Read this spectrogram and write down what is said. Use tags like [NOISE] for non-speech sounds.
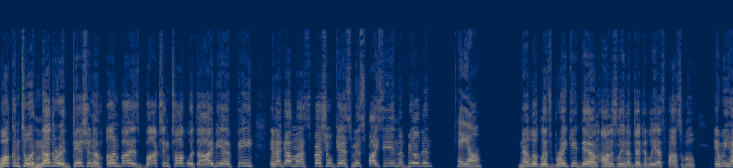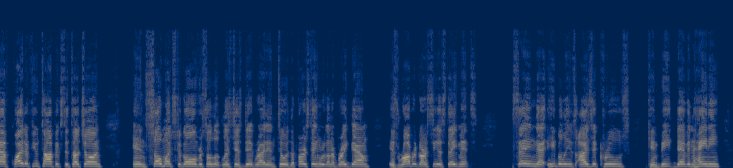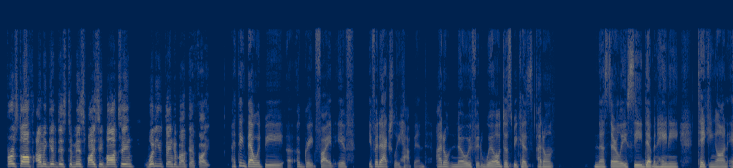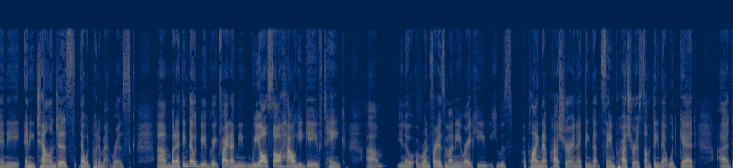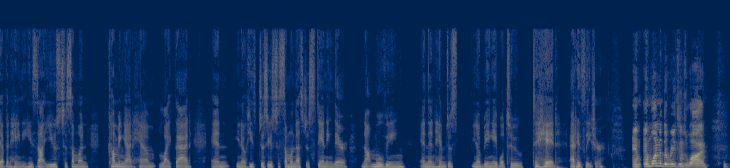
Welcome to another edition of Unbiased Boxing Talk with the IBFP. And I got my special guest, Miss Spicy, in the building. Hey, y'all. Now, look, let's break it down honestly and objectively as possible. And we have quite a few topics to touch on and so much to go over. So, look, let's just dig right into it. The first thing we're going to break down is Robert Garcia's statements saying that he believes Isaac Cruz can beat Devin Haney First off, I'm gonna give this to Miss Spicy Boxing. What do you think about that fight? I think that would be a, great fight if if it actually happened. I don't know if it will, just because I don't necessarily see Devin Haney taking on any any challenges that would put him at risk. Um, but I think that would be a great fight. I mean, we all saw how he gave Tank, um, you know, a run for his money, right? He he was applying that pressure. And I think that same pressure is something that would get uh, Devin Haney. He's not used to someone coming at him like that. And, you know, he's just used to someone that's just standing there, not moving, and then him just, you know, being able to to hit at his leisure. And and one of the reasons why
